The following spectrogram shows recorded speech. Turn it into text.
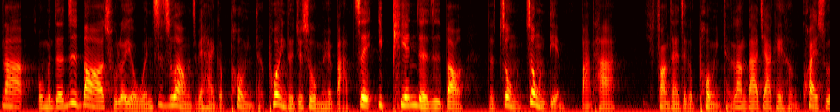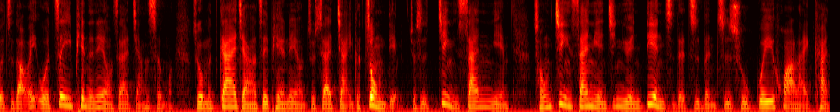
那我们的日报啊，除了有文字之外，我们这边还有个 point，point 就是我们会把这一篇的日报的重重点把它。放在这个 point，让大家可以很快速的知道，诶，我这一篇的内容是在讲什么？所以，我们刚才讲的这篇内容就是在讲一个重点，就是近三年，从近三年金元电子的资本支出规划来看，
